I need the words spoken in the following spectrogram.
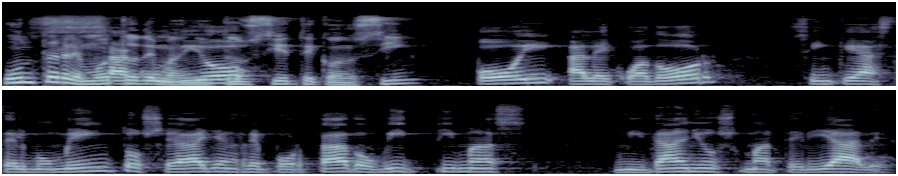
Un terremoto de magnitud 7,5 hoy al Ecuador sin que hasta el momento se hayan reportado víctimas ni daños materiales.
